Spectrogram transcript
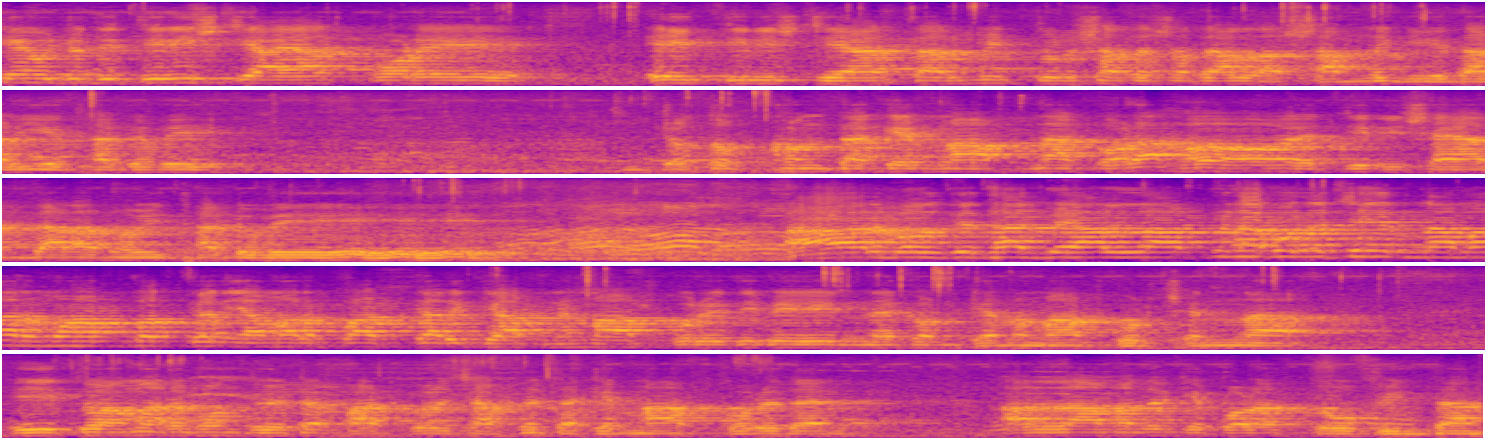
কেউ যদি তিরিশটি আয়াত পড়ে এই তিরিশটি আয়াত তার মৃত্যুর সাথে সাথে আল্লাহর সামনে গিয়ে দাঁড়িয়ে থাকবে। যতক্ষণ তাকে মাফ না করা হয়, তিরিশ আয়াত দাঁড়ানোই থাকবে। আর বলতে থাকবে, আল্লাহ আপনারা বলেছেন, আমার মহাব্বতকারী আমার পাটকারীকে আপনি মাফ করে দিবেন। এখন কেন মাফ করছেন না? এই তো আমার বন্ধু এটা পাঠ করেছে, আপনি তাকে মাফ করে দেন। আল্লাহ আমাদেরকে পড়ার তৌফিক দান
